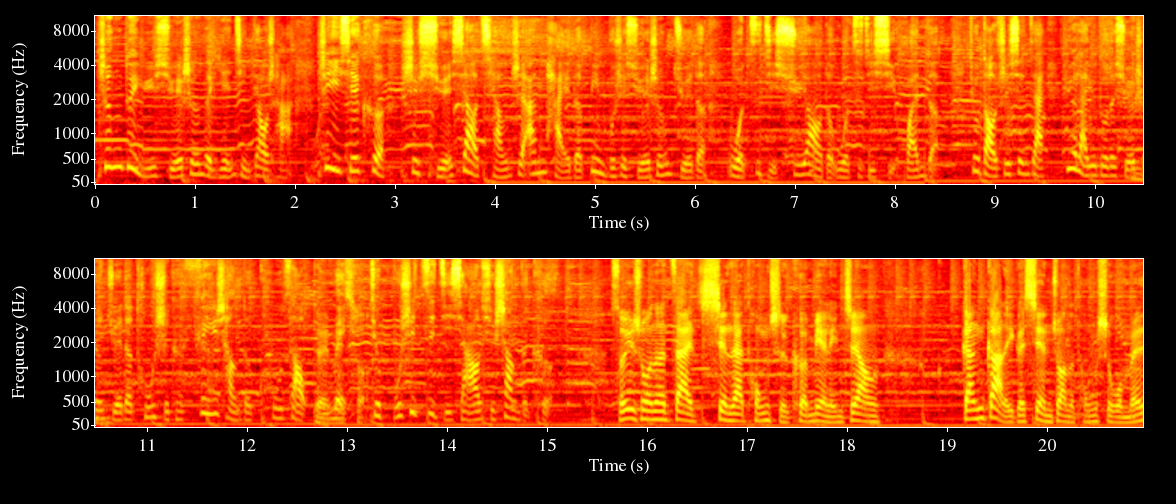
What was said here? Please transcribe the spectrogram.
针对于学生的严谨调查。这一些课是学校强制安排的，并不是学生觉得我自己需要的、我自己喜欢的，就导致现在越来越多的学生觉得通识课非常的枯燥无味，就不是自己想要去上的课。所以说呢，在现在通识课面临这样尴尬的一个现状的同时，我们。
